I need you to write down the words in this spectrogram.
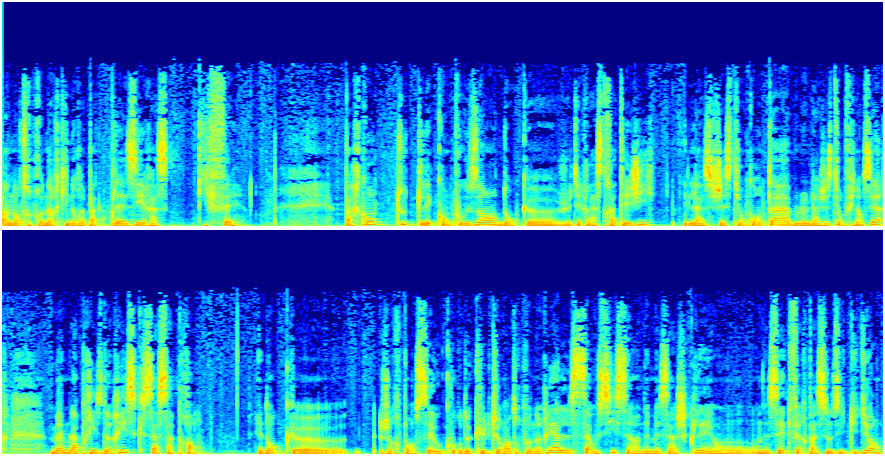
un entrepreneur qui n'aurait pas de plaisir à ce qu'il fait. Par contre, toutes les composantes, donc euh, je veux dire la stratégie, la gestion comptable, la gestion financière, même la prise de risque, ça s'apprend. Et donc, euh, je repensais au cours de culture entrepreneuriale, ça aussi c'est un des messages clés. On, on, essaie de faire passer aux étudiants.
